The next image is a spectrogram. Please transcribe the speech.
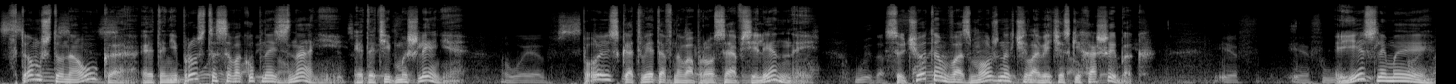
в том, что наука — это не просто совокупность знаний, это тип мышления. Поиск ответов на вопросы о Вселенной с учетом возможных человеческих ошибок. Если мы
